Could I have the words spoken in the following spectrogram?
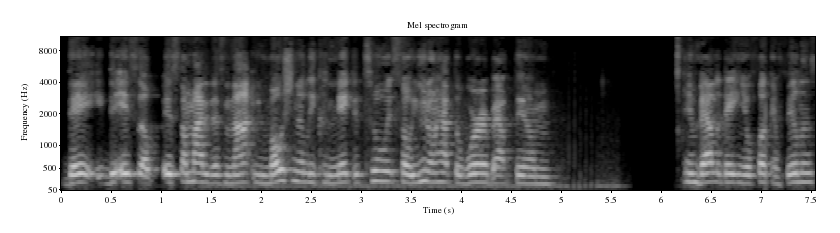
They it's a it's somebody that's not emotionally connected to it, so you don't have to worry about them invalidating your fucking feelings,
